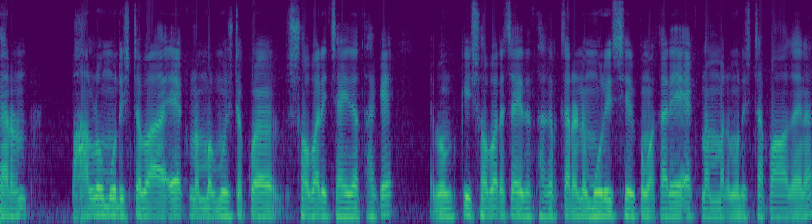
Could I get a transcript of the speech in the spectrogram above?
কারণ ভালো মরিচটা বা এক নম্বর মরিচটা ক্রয় সবারই চাহিদা থাকে এবং কি সবারই চাহিদা থাকার কারণে মরিচ সেরকম আকারে এক নম্বর মরিচটা পাওয়া যায় না।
